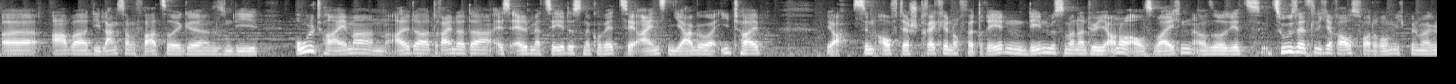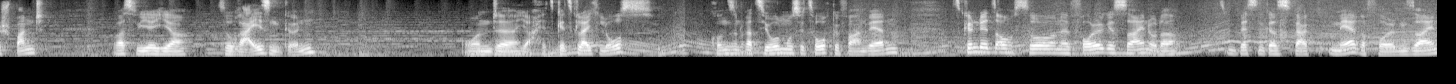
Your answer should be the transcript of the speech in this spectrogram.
äh, aber die langsamen Fahrzeuge, das sind die Oldtimer, ein alter 300er SL Mercedes, eine Corvette C1, ein Jaguar E-Type, ja, sind auf der Strecke noch vertreten. Den müssen wir natürlich auch noch ausweichen. Also jetzt zusätzliche Herausforderungen. Ich bin mal gespannt, was wir hier so reisen können. Und äh, ja, jetzt geht's gleich los. Konzentration muss jetzt hochgefahren werden. Es könnte jetzt auch so eine Folge sein oder am besten gesagt mehrere Folgen sein,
